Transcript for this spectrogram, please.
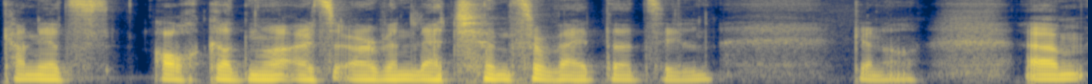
kann jetzt auch gerade nur als Urban Legend so weiter erzählen. Genau. Ähm,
